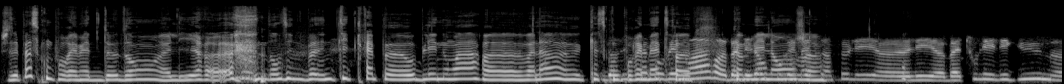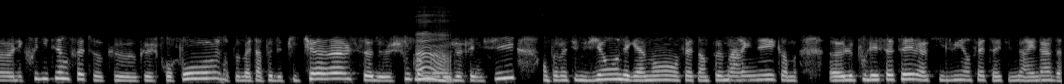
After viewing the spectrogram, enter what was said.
je ne sais pas ce qu'on pourrait mettre dedans, à lire dans une, petite crêpe au blé noir. voilà, qu'est-ce qu'on pourrait mettre noir, bah, comme mélange On mettre un peu les, les bah, tous les légumes, les crudités en fait que, que, je propose. On peut mettre un peu de pickles, de choux comme ah. je fais ici. On peut mettre une viande également fait un peu mariné comme euh, le poulet saté qui lui en fait a été une marinade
